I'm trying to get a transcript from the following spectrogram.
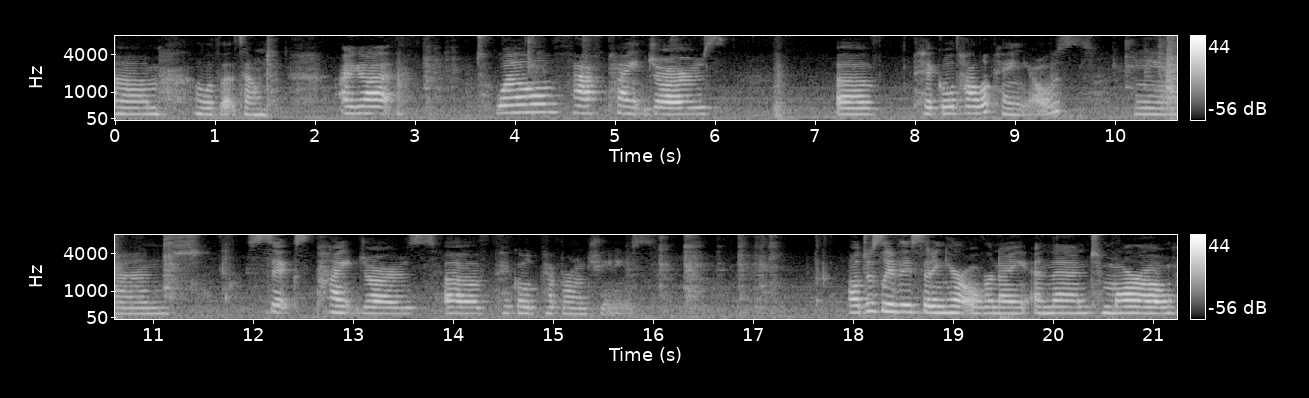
um, I love that sound. I got 12 half pint jars of pickled jalapenos and six pint jars of pickled pepperoncinis. I'll just leave these sitting here overnight and then tomorrow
